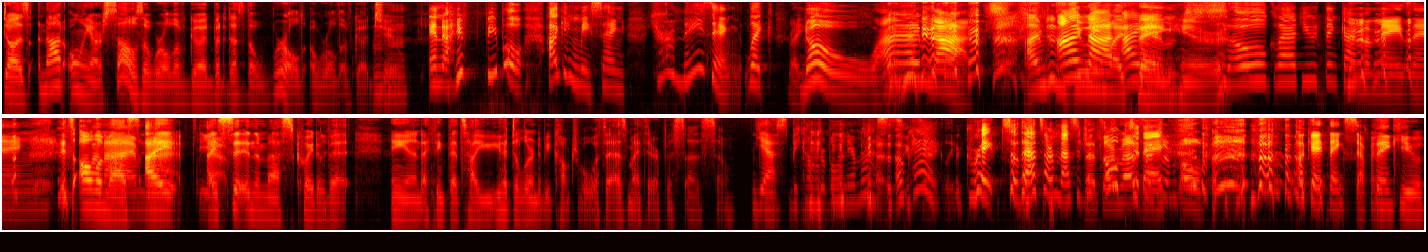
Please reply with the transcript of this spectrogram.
does not only ourselves a world of good, but it does the world a world of good too. Mhm. And I have people hugging me saying, "You're amazing." Like, Right. no, I'm not. I'm just I'm doing not. my I thing here. So glad you think I'm amazing. it's all a mess. I. I sit in the mess quite a bit. And I think that's how you you had to learn to be comfortable with it, as my therapist says. So Yes, be comfortable in your mess. Yes, okay, exactly. great. So that's our message that's of our hope message today. of hope. okay, thanks, Stephanie. Thank you.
